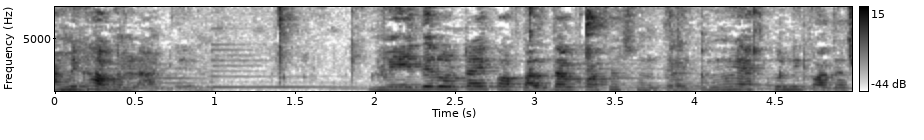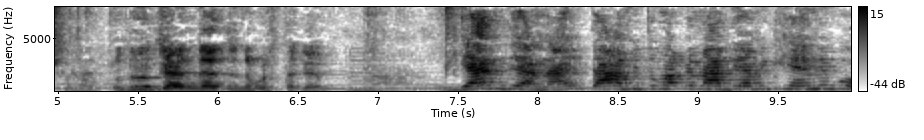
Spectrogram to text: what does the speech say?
আমি খাব না আগে। মেয়েদের ওটাই কপাল তাও কথা শুনতে হয়। তুমি এখনই কথা শোনাতে শুধু জ্ঞান দেওয়ার জন্য বসে থাকে। হ্যাঁ, জ্ঞান দেয়া নাই তা আমি তোমাকে না দিয়ে আমি খেয়ে নিব?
